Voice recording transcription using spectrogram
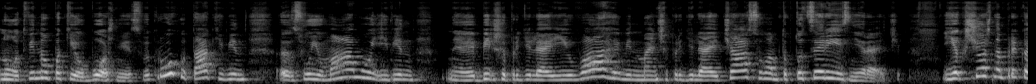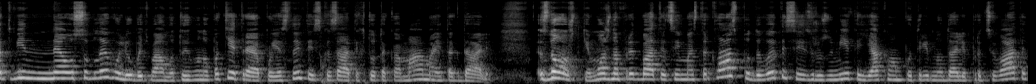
Ну, от він навпаки обожнює свекруху, так, і він е, свою маму, і він е, більше приділяє їй уваги, він менше приділяє часу вам. Тобто це різні речі. І якщо ж, наприклад, він не особливо любить маму, то йому навпаки треба пояснити і сказати, хто така мама і так далі. Знову ж таки, можна придбати цей майстер-клас, подивитися і зрозуміти, як вам потрібно далі працювати,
